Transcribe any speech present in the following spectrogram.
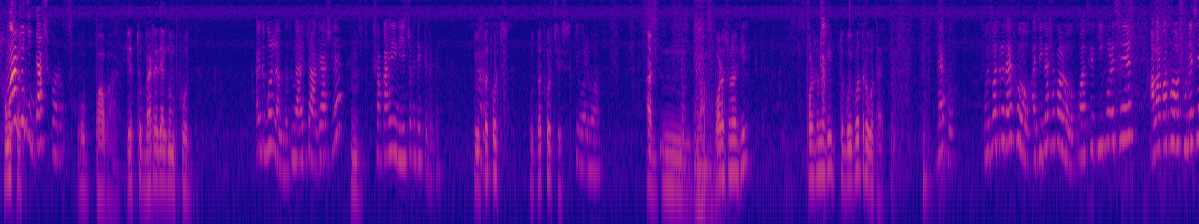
সমস্যা? জিজ্ঞাসা করো। ও বাবা এর তো ব্যাটারি একদম ফুল আমি তো বললাম তো তুমি আরেকটু আগে আসলে সব কাহিনী নিজের চোখে দেখতে পেতে। তুই উৎপাত করছিস? উৎপাত করছিস? কি বলব? আর? আর পড়াশোনার কি? পড়াশোনা কি? তো বইপত্র কোথায়? দেখো বইপত্র দেখো আর জিজ্ঞাসা করো ও আজকে কি পড়েছে? আমার কথা ও শুনেছে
